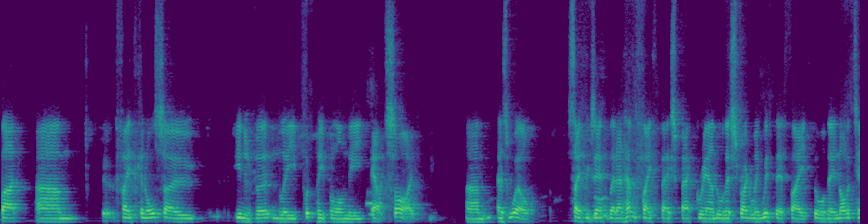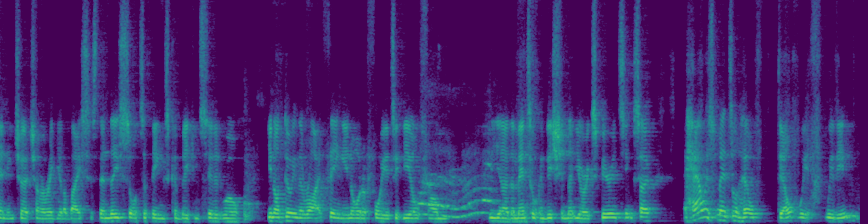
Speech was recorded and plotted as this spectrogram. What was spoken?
but um, faith can also inadvertently put people on the outside um, as well say, for example, they don't have a faith based background or they're struggling with their faith or they're not attending church on a regular basis, then these sorts of things can be considered well, you're not doing the right thing in order for you to heal from you know, the mental condition that you're experiencing. So, how is mental health dealt with within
